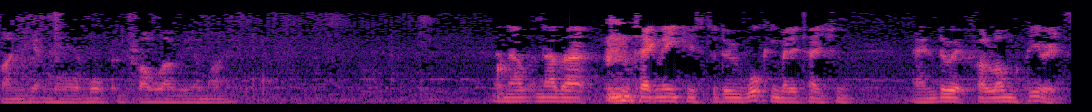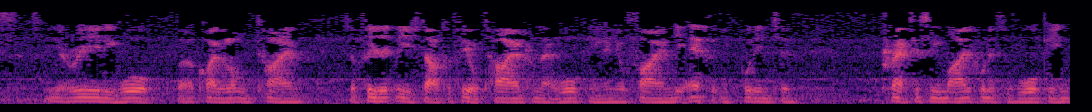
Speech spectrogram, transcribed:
find you get more more control over your mind. Another, another technique is to do walking meditation and do it for long periods. So you really walk for quite a long time. So physically you start to feel tired from that walking and you'll find the effort you put into practicing mindfulness of walking,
